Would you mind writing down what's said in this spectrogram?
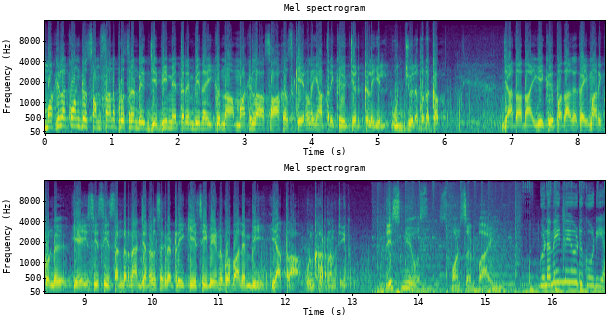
മഹിളാ കോൺഗ്രസ് സംസ്ഥാന president Jebi Mather M P നയിക്കുന്ന മഹിളാ സാഹസ് കേരള യാത്രയ്ക്ക് ചെർക്കളയിൽ ഉജ്ജ്വല തുടക്കം. ജാഥാ നായികയ്ക്ക് പതാക കൈമാറിക്കൊണ്ട് എ ഐ സി സി സംഘടനാ general secretary K C Venugopal M P യാത്ര ഉദ്ഘാടനം ചെയ്തു. ദിസ് ന്യൂസ് സ്പോൺസർഡ് ബൈ ഗുണമേന്മയോട് കൂടിയ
